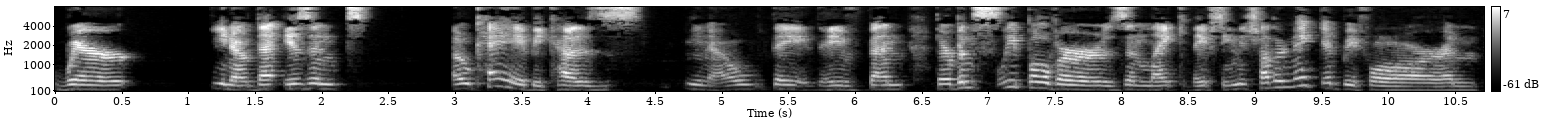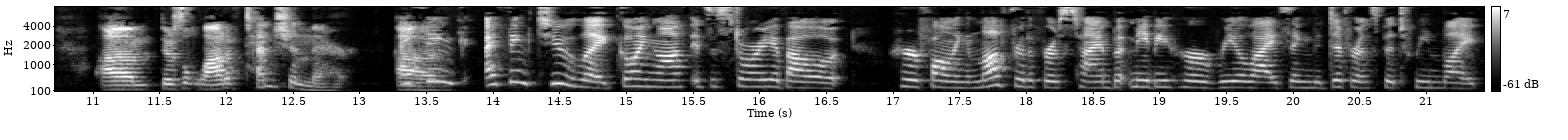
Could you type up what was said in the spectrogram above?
where you know that isn't okay because you know they they've been there have been sleepovers and like they've seen each other naked before and um, there's a lot of tension there. I Uh, think I think too, like going off, it's a story about her falling in love for the first time, but maybe her realizing the difference between like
